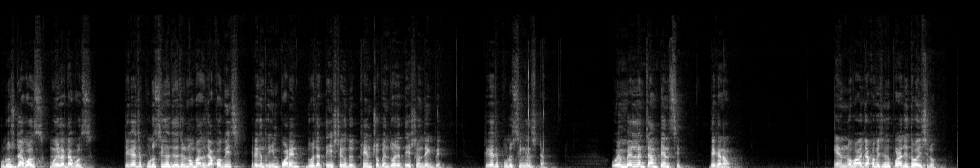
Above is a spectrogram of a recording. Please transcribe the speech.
পুরুষ ডাবলস মহিলা ডাবলস ঠিক আছে, পুরুষ সিঙ্গেলস জিতেছিল নোভাক জাকোভিচ এটা কিন্তু ইম্পর্টেন্ট দু হাজার তেইশটা কিন্তু ফ্রেঞ্চ ওপেন দু হাজার তেইশটা দেখবে। ঠিক আছে, পুরুষ সিঙ্গেলসটা ওয়েম্বেলডন চ্যাম্পিয়নশিপ দেখে নাও। এখানে নোভাক জাকোভিচ কিন্তু পরাজিত হয়েছিল। তো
